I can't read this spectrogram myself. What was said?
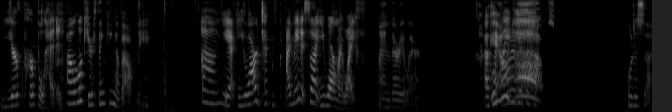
You're purple headed. Oh, look, you're thinking about me. Uh, yeah, you are tech. I made it so that you are my wife. I'm very aware. Okay, Ooh, I want to get the house. What is that?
